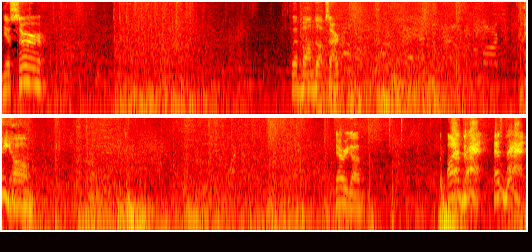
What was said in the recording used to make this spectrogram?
Yes, sir. We're bombed up, sir. Damn. Um. There we go. Oh, that's bad. That's bad.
